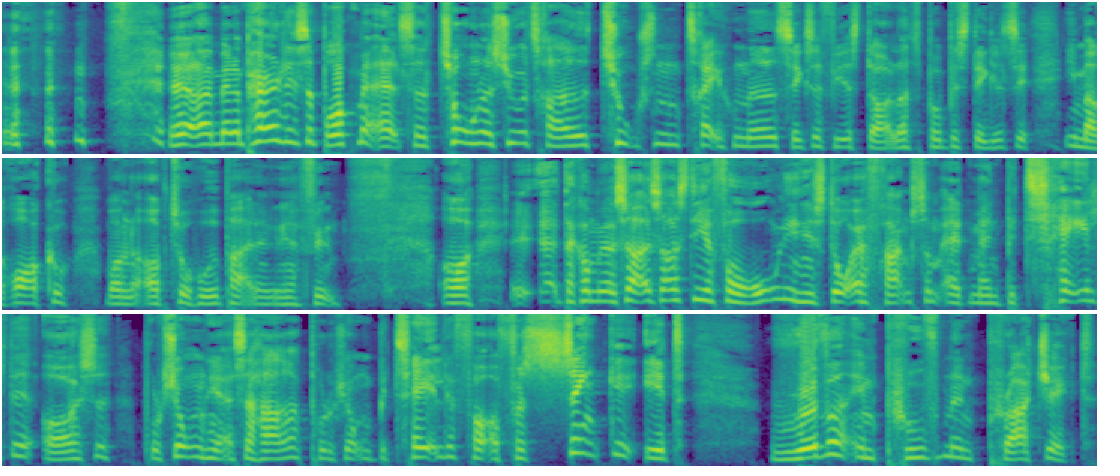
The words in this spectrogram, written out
Øh, men apparently så brugte man altså 237.386 dollars på bestikkelse i Marokko, hvor man optog hovedparten af den her film. Og øh, der kommer jo så altså også de her foruroligende historier frem, som at man betalte også, produktionen her, Sahara-produktionen, betalte for at forsinke et River Improvement Project,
